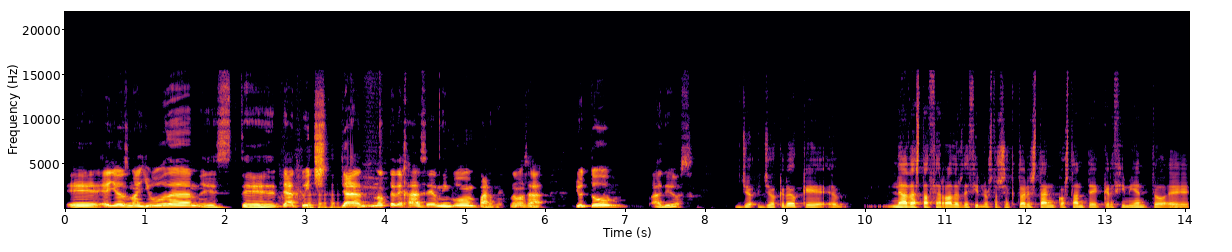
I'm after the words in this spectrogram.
eh, ellos no ayudan, este, ya Twitch ya no te deja hacer ningún partner, ¿no? O sea, YouTube, adiós. Yo, yo creo que eh, nada está cerrado, es decir, nuestro sector está en constante crecimiento. Eh,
